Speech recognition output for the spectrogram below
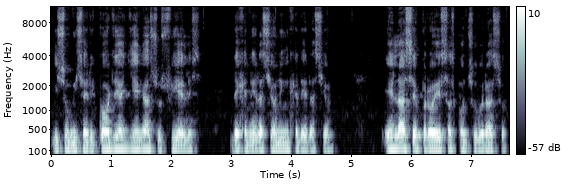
y su misericordia llega a sus fieles de generación en generación. Él hace proezas con su brazo,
